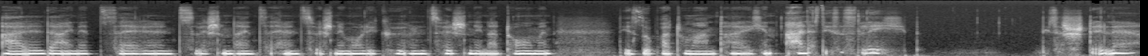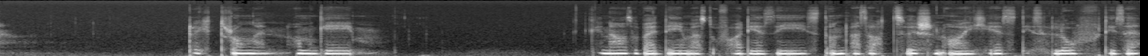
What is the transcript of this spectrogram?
All deine Zellen, zwischen deinen Zellen, zwischen den Molekülen, zwischen den Atomen, die subatomaren Teilchen, alles dieses Licht, diese Stille, durchdrungen, umgeben Genauso bei dem, was du vor dir siehst und was auch zwischen euch ist, diese Luft, diese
